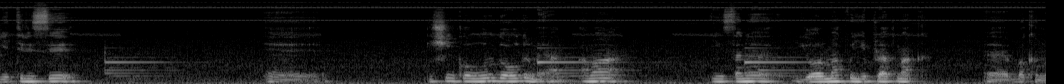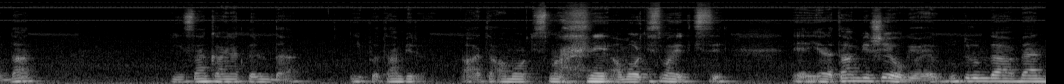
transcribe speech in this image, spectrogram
getirisi e, işin kovuğunu doldurmayan ama insanı yormak ve yıpratmak e, bakımından insan kaynaklarını da yıpratan bir adeta amortisman amortisman etkisi e, yaratan bir şey oluyor. E, bu durumda ben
